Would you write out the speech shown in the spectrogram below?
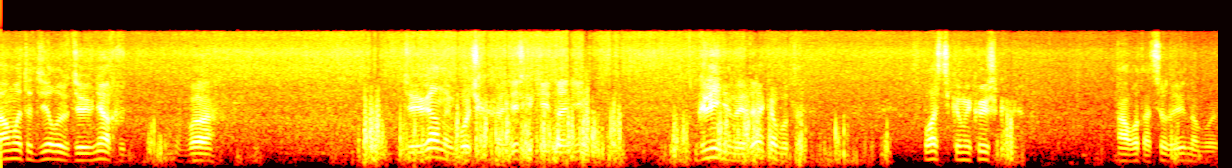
там это делают в деревнях в деревянных бочках, а здесь какие-то они глиняные, да, как будто с пластиковыми крышками. А вот отсюда видно будет.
